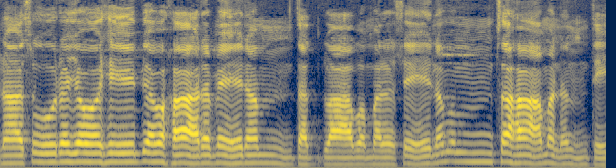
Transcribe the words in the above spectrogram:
न सूरयो हि व्यवहारमेनं, तद्वावमर्शेन सहामनन्ति।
